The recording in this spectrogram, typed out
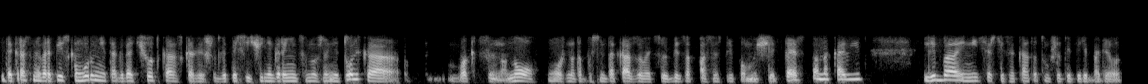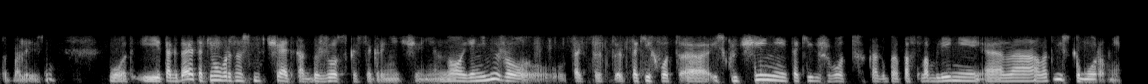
И как раз на европейском уровне тогда четко сказали, что для пересечения границы нужно не только вакцина, но можно, допустим, доказывать свою безопасность при помощи теста на ковид, либо иметь сертификат о том, что ты переболел этой болезнью. Вот. И тогда это таким образом смягчает как бы жесткость ограничений. Но я не вижу так, таких вот э, исключений, таких же вот как бы послаблений э, на латвийском уровне.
